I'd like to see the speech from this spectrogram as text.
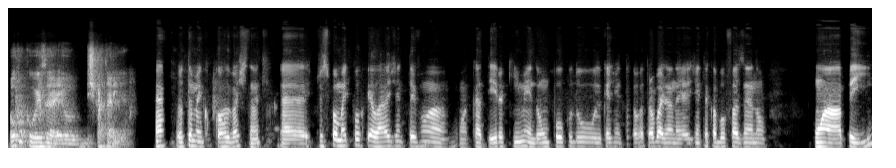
pouca coisa eu descartaria. É, eu também concordo bastante. É, principalmente porque lá a gente teve uma, uma cadeira que emendou um pouco do, do que a gente estava trabalhando. Aí a gente acabou fazendo uma API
